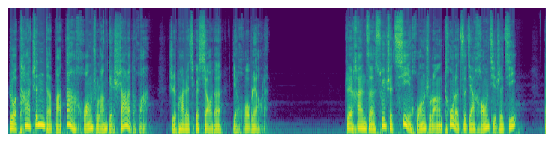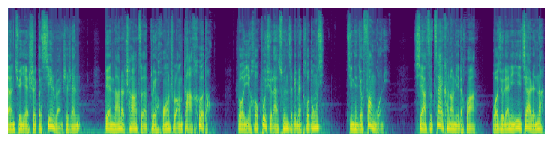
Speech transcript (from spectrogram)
若他真的把大黄鼠狼给杀了的话，只怕这几个小的也活不了了。这汉子虽是气黄鼠狼偷了自家好几只鸡，但却也是个心软之人，便拿着叉子对黄鼠狼大喝道：“说以后不许来村子里面偷东西，今天就放过你，下次再看到你的话，我就连你一家人呐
